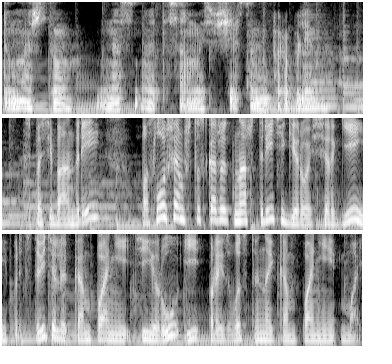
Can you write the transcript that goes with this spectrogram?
Думаю, что у нас ну, это самые существенные проблемы. Спасибо, Андрей. Послушаем, что скажет наш третий герой Сергей, представитель компании Тиру и производственной компании Май.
